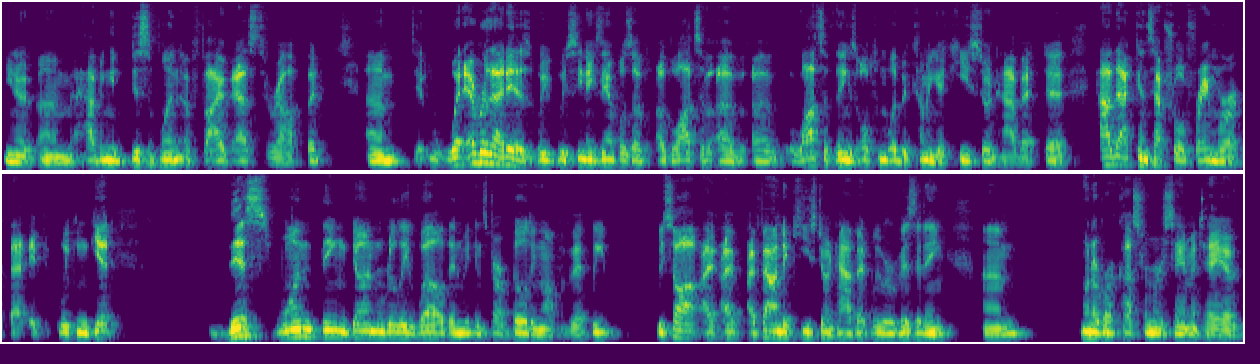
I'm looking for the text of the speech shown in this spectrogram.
you know, um, having a discipline of 5S throughout. But um, whatever that is, we've, we've seen examples of, of lots of, of, of, lots of things ultimately becoming a keystone habit. To have that conceptual framework that if we can get this one thing done really well, then we can start building off of it. We we saw I, I found a keystone habit. We were visiting um, one of our customers, San Mateo,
